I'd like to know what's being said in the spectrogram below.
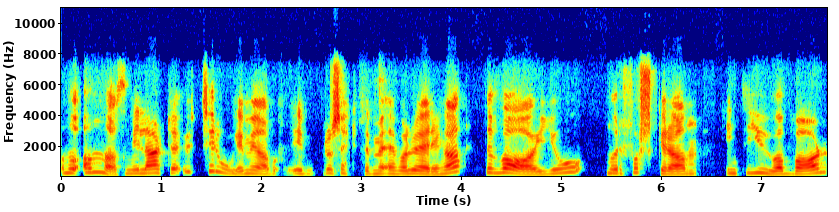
Og noe annet som vi lærte utrolig mye av i prosjektet med evalueringa, det var jo når forskerne intervjua barn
